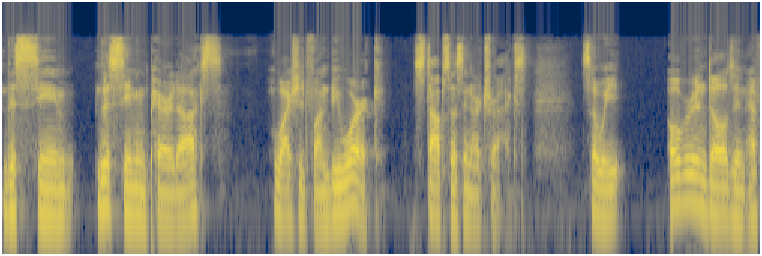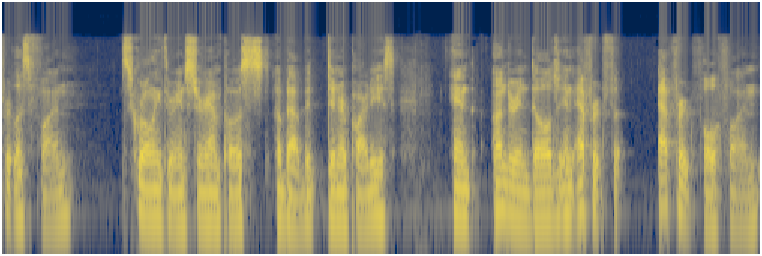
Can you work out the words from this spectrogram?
This seem, this seeming paradox, why should fun be work? Stops us in our tracks. So we overindulge in effortless fun, scrolling through Instagram posts about dinner parties, and underindulge in effort, effortful fun,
